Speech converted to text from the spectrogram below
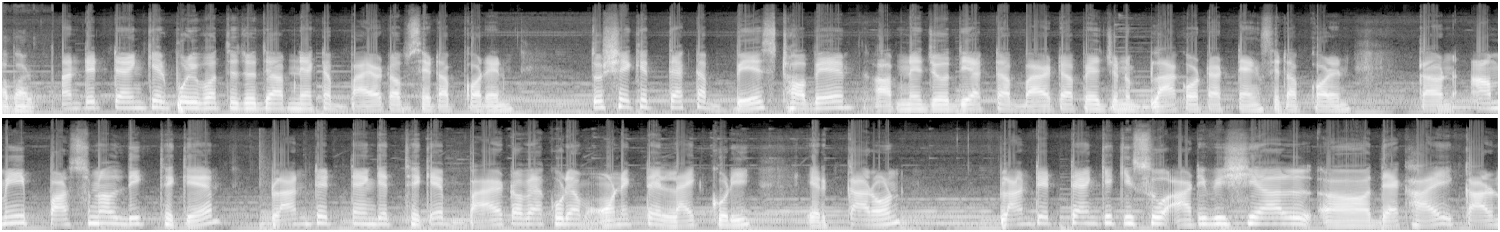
আবার প্লান্টেড ট্যাঙ্কের পরিবর্তে যদি আপনি একটা বায়োটপ সেট আপ করেন তো সেক্ষেত্রে একটা বেস্ট হবে আপনি যদি একটা বায়োটপের জন্য black water tank set up করেন। কারণ আমি পার্সোনাল দিক থেকে প্লান্টেড ট্যাঙ্কের থেকে বায়োটপ অ্যাকুরিয়াম অনেকটাই লাইক করি। এর কারণ প্লান্টেড ট্যাঙ্কে কিছু আর্টিফিশিয়াল দেখায়। কারণ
